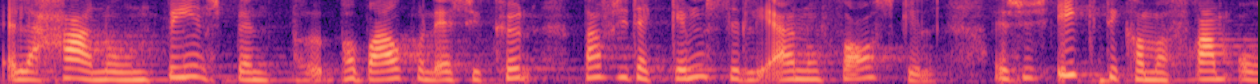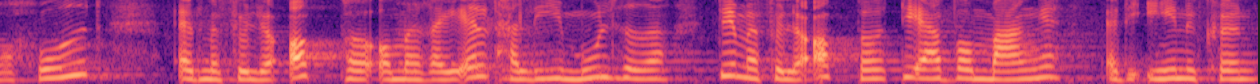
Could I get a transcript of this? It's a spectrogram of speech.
eller har nogle benspænd på baggrund af sit køn, bare fordi der gennemsnitligt er nogle forskel. Og jeg synes ikke, det kommer frem overhovedet, at man følger op på, om man reelt har lige muligheder. Det, man følger op på, det er, hvor mange af det ene køn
